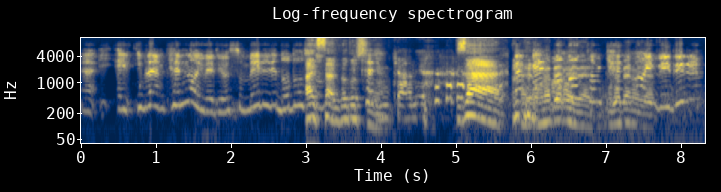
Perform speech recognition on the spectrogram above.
Ya, İ- İbrahim kendine oy veriyorsun. Belli Dodo'sun. Ay sen Dodo'sun ya. İmkanı yok. Güzel. Ben ona ben oy verdim. Ona kendime ben oy oy veririm.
